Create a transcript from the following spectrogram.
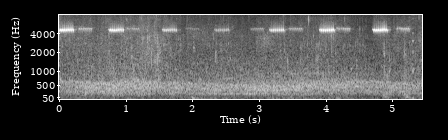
Thank you.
